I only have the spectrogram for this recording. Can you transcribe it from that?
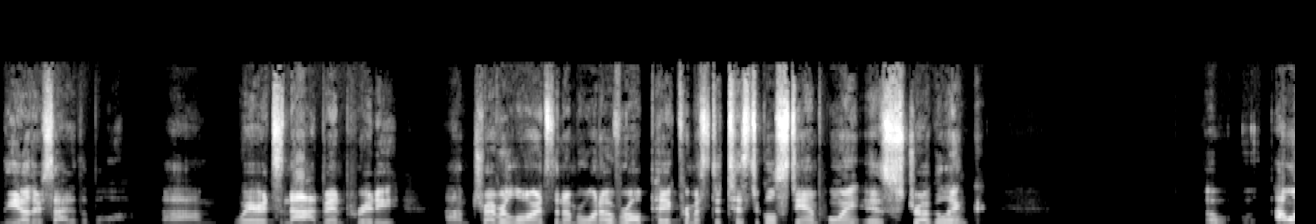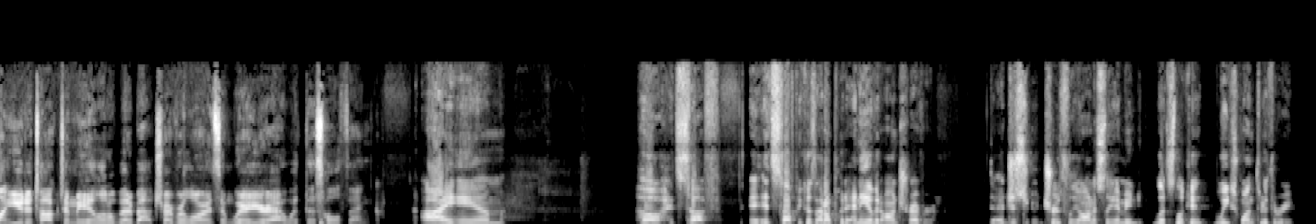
the other side of the ball, um, where it's not been pretty. Um, Trevor Lawrence, the number one overall pick from a statistical standpoint, is struggling. Oh, I want you to talk to me a little bit about Trevor Lawrence and where you're at with this whole thing. I am. Oh, it's tough. It's tough because I don't put any of it on Trevor. Uh, just truthfully, honestly. I mean, let's look at weeks one through three.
